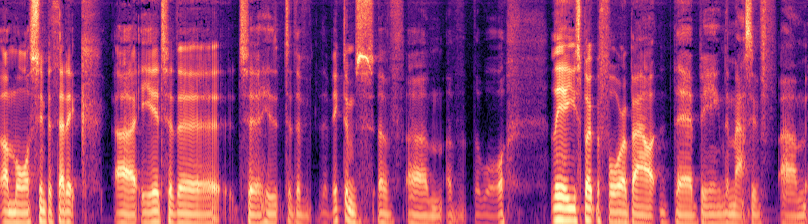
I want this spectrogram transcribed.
a more sympathetic uh, ear to the to his to the, the victims of um, of the war. Leah, you spoke before about there being the massive um,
